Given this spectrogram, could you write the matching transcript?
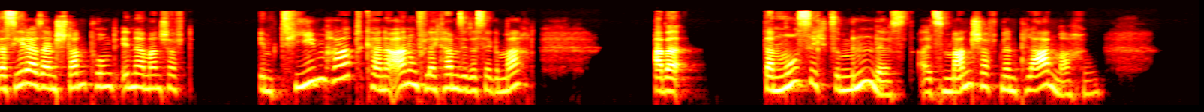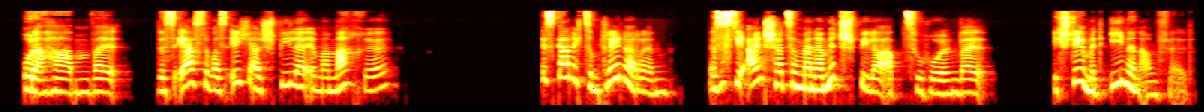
dass jeder seinen Standpunkt in der Mannschaft im Team hat. Keine Ahnung, vielleicht haben sie das ja gemacht. Aber dann muss ich zumindest als Mannschaft einen Plan machen oder haben, weil das Erste, was ich als Spieler immer mache, ist gar nicht zum Trainer rennen. Es ist die Einschätzung meiner Mitspieler abzuholen, weil ich stehe mit ihnen am Feld.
